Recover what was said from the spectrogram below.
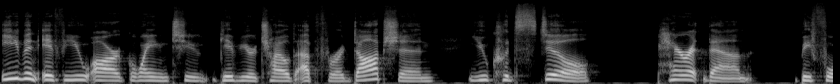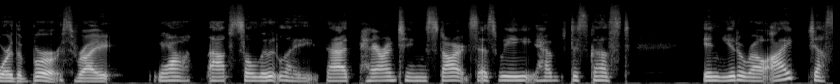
even if you are going to give your child up for adoption you could still parent them before the birth right? Yeah absolutely. That parenting starts as we have discussed in utero, I just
